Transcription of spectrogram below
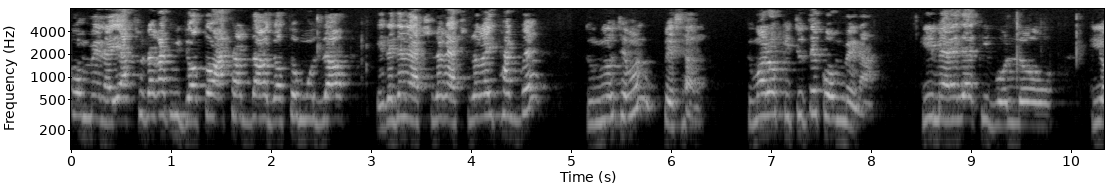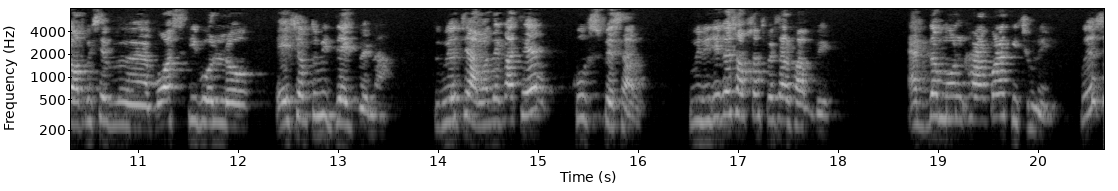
কমবে না। এই একশো টাকা তুমি যত আচার দাও, যত মূল্য দাও, এটা যেন একশো টাকা, একশো টাকাই থাকবে, তুমিও যেমন স্পেশাল তোমারও কিছুতে কমবে না। কি ম্যানেজার কি বলল, কি অফিসে বস কি বলল, এইসব তুমি দেখবে না। তুমি হচ্ছে আমাদের কাছে খুব স্পেশাল তুমি নিজেকে সবসময় স্পেশাল ভাববে। একদম মন খারাপ করার কিছু নেই, বুঝেছ?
